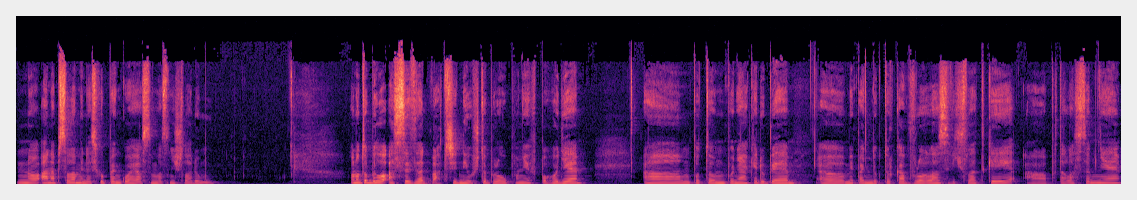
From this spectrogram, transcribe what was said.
no a napsala mi neschopenku a já jsem vlastně šla domů. Ono to bylo asi za dva, tři dny, už to bylo úplně v pohodě. A potom po nějaké době uh, mi paní doktorka volala z výsledky a ptala se mě,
